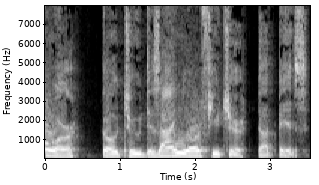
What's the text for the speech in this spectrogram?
or go to designyourfuture.biz.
